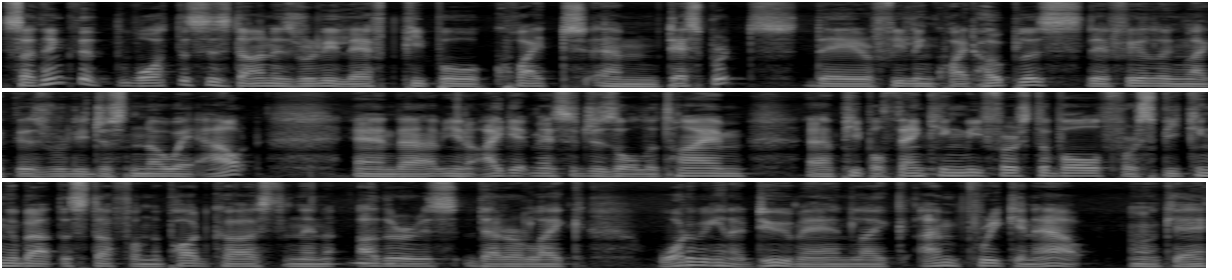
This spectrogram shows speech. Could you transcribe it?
So I think that what this has done is really left people quite um, desperate. They're feeling quite hopeless. They're feeling like there's really just no way out. And uh, you know, I get messages all the time, uh, people thanking me first of all for speaking about the stuff on the podcast, and then mm-hmm. others that are like, "What are we gonna do, man? Like, I'm freaking out." okay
